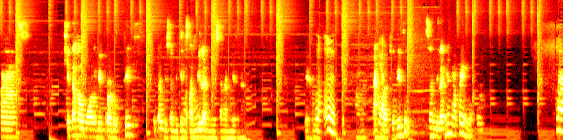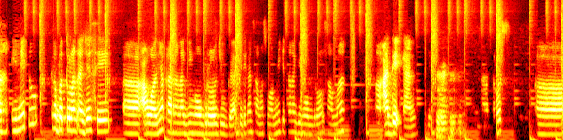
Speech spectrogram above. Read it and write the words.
uh, kita kalau mau lebih produktif kita bisa bikin sambilan misalnya gitu kan? Ya kan nah ya. mbak Tuti itu sambilannya ngapain mbak? Nah ini tuh kebetulan aja sih uh, awalnya karena lagi ngobrol juga. Jadi kan sama suami kita lagi ngobrol sama uh, adik kan gitu. Nah terus uh,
